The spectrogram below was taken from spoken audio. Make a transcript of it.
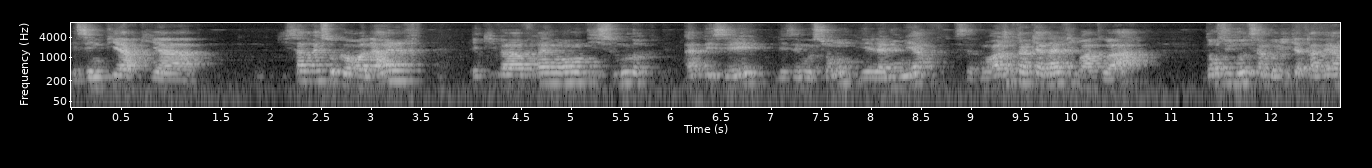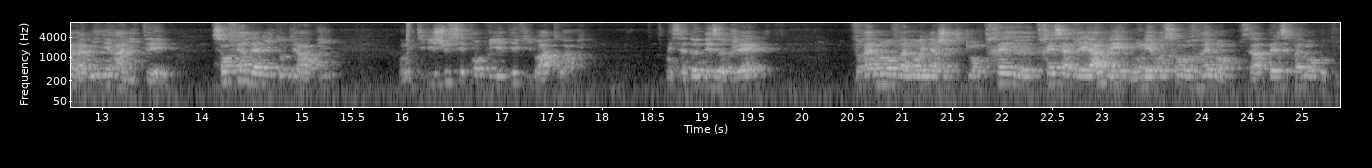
Et c'est une pierre qui, qui s'adresse au coronal, et qui va vraiment dissoudre, apaiser les émotions et la lumière. On rajoute un canal vibratoire dans une autre symbolique à travers la minéralité, sans faire de la lithothérapie. On utilise juste ses propriétés vibratoires. Et ça donne des objets vraiment, vraiment énergétiquement très, très agréables et on les ressent vraiment. Ça apaise vraiment beaucoup.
